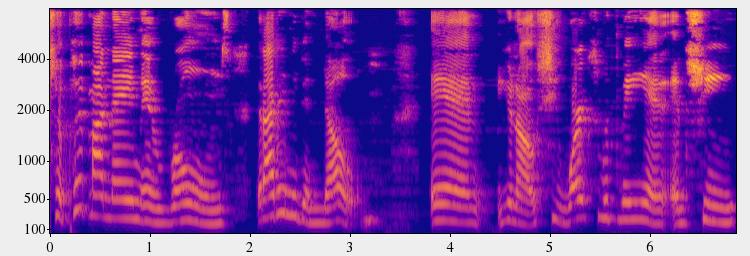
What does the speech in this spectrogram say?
to put my name in rooms that I didn't even know. And you know, she works with me and, and she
